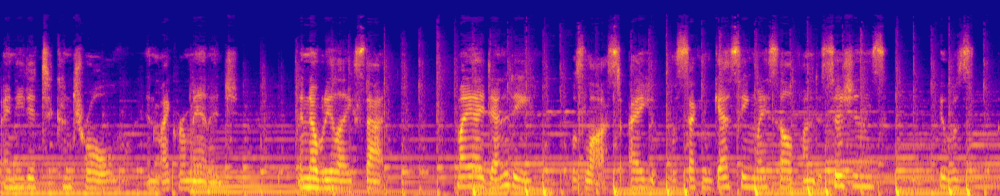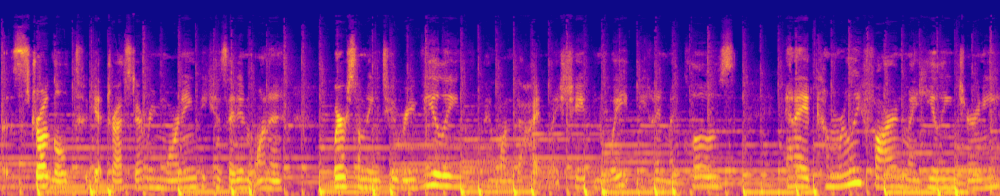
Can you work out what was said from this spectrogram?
I needed to control and micromanage, and nobody likes that. My identity was lost. I was second guessing myself on decisions. It was a struggle to get dressed every morning because I didn't want to wear something too revealing. I wanted to hide my shape and weight behind my clothes. And I had come really far in my healing journey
